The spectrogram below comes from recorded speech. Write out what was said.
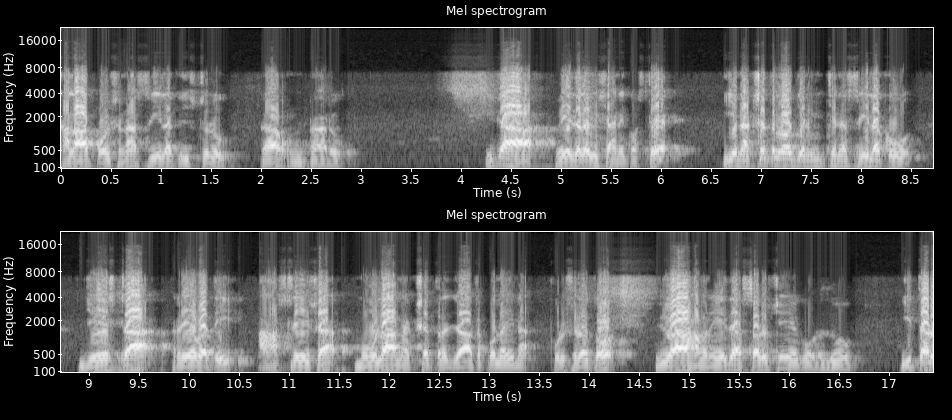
కళా పోషణ స్త్రీలకు ఇష్టలుగా ఉంటారు. ఇక వేదల విషయానికి వస్తే ఈ నక్షత్రంలో జన్మించిన స్త్రీలకు జ్యేష్ఠ రేవతి ఆశ్లేష మూలా నక్షత్ర జాతకులైన పురుషులతో వివాహం అనేది అస్సలు చేయకూడదు. ఇతర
